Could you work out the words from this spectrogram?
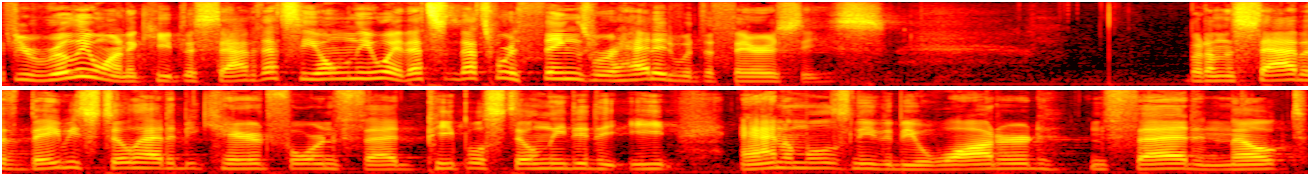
If you really want to keep the Sabbath, that's the only way. That's, that's where things were headed with the Pharisees. But on the Sabbath, babies still had to be cared for and fed. People still needed to eat. Animals needed to be watered and fed and milked.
